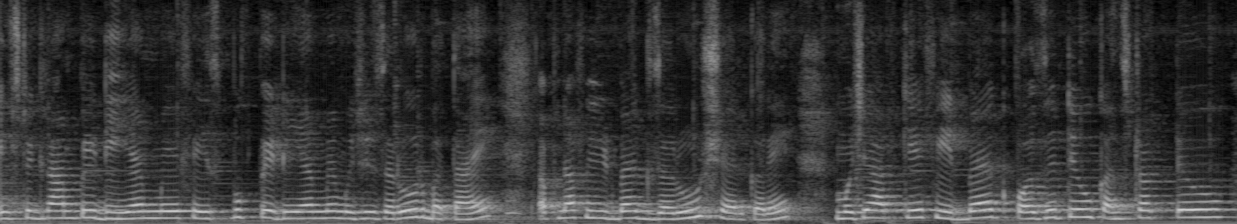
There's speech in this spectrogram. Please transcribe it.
इंस्टाग्राम पे डीएम में फेसबुक पे डीएम में मुझे ज़रूर बताएँ। अपना फीडबैक ज़रूर शेयर करें। मुझे आपके फीडबैक पॉजिटिव कंस्ट्रक्टिव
